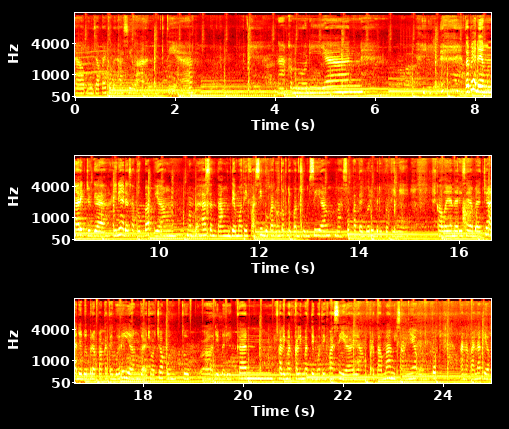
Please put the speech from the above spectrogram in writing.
uh, mencapai keberhasilan gitu ya. Nah kemudian tapi ada yang menarik juga. Ini ada satu bab yang membahas tentang demotivasi bukan untuk dikonsumsi yang masuk kategori berikut ini. Kalau yang dari saya baca ada beberapa kategori yang nggak cocok untuk uh, diberikan kalimat-kalimat demotivasi ya. Yang pertama misalnya untuk anak-anak yang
